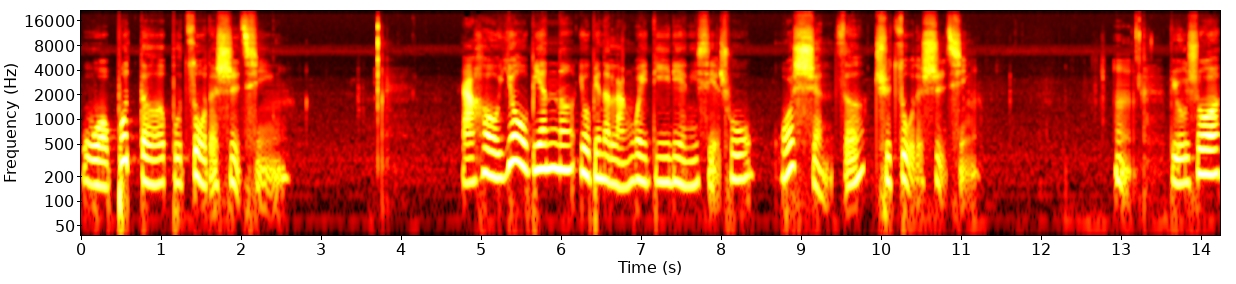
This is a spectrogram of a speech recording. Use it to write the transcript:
我不得不做的事情。然后右边呢，右边的栏位第一列，你写出我选择去做的事情。嗯，比如说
